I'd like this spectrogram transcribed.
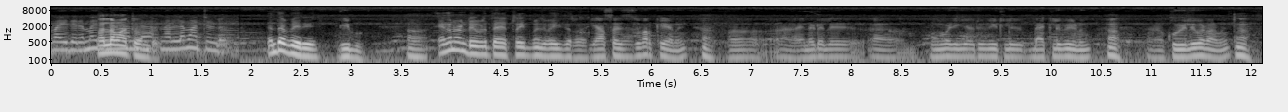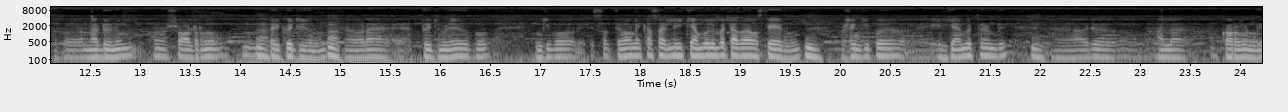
വൈദ്യര മരുന്ന് നല്ല- മാറ്റമുണ്ട്. എന്താ പേര്? ദീപു. എങ്ങനെയുണ്ട് ഇവിടുത്തെ ട്രീറ്റ്മെന്റ് വൈദ്യർ ഗ്യാസ് ഏജൻസി വർക്ക് ചെയ്യാണ്. അപ്പോൾ അതിന്റെ ഇടയിൽ വഴി ഒരു വീട്ടിൽ ബാക്കിൽ വീണ്. കുഴിയിൽ വീണാണ്. അപ്പോൾ നടുവിനും ഷോൾഡറിനും പരിക്ക് പറ്റിയിരുന്നു അവിടെ ട്രീറ്റ്മെന്റ് ചെയ്തപ്പോൾ എനിക്കിപ്പോൾ സത്യം പറഞ്ഞാൽ കസല്ലിരിക്കാൻ പോലും പറ്റാത്ത അവസ്ഥയായിരുന്നു. പക്ഷെ എനിക്കിപ്പോൾ ഇരിക്കാൻ പറ്റുന്നുണ്ട്. ഒരു നല്ല കുറവുണ്ട്.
